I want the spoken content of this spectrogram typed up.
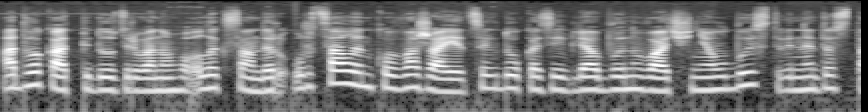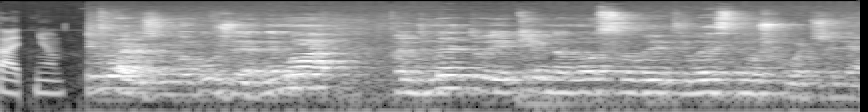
Адвокат підозрюваного Олександр Урсаленко вважає, цих доказів для обвинувачення вбивстві недостатньо. Підтверджено вже нема предмету, яким наносили тілесні ушкодження.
